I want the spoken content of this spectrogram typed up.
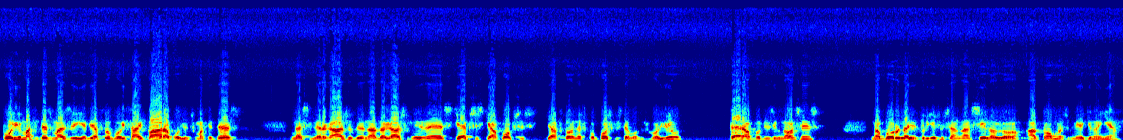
πολλοί μαθητές μαζί, γιατί αυτό βοηθάει πάρα πολύ τους μαθητές να συνεργάζονται, να ανταλλάσσουν ιδέες, σκέψεις και απόψεις. Και αυτό είναι σκοπός πιστεύω του σχολείου, πέρα από τις γνώσεις, να μπορούν να λειτουργήσουν σαν ένα σύνολο ατόμων σε μια κοινωνία.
